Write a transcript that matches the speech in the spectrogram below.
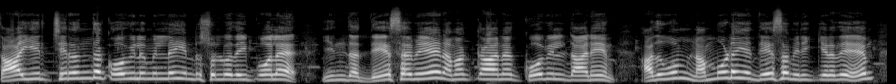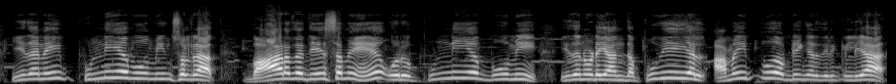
தாயிற் சிறந்த கோவிலும் இல்லை என்று சொல்வதைப் போல இந்த தேசமே நமக்கான கோவில் தானே. அதுவும் நம்முடைய தேசம் இருக்கிறது. இதனை புண்ணிய பூமின்னு சொல்றார் பாரத தேசமே ஒரு புண்ணிய பூமி. இதனுடைய அந்த புவியியல் அமைப்பு அப்படிங்கிறது இருக்கு இல்லையா?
